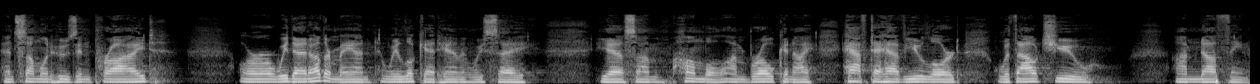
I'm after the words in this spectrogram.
and someone who's in pride? Or are we that other man and we look at him and we say, Yes, I'm humble. I'm broken. I have to have you, Lord. Without you, I'm nothing.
